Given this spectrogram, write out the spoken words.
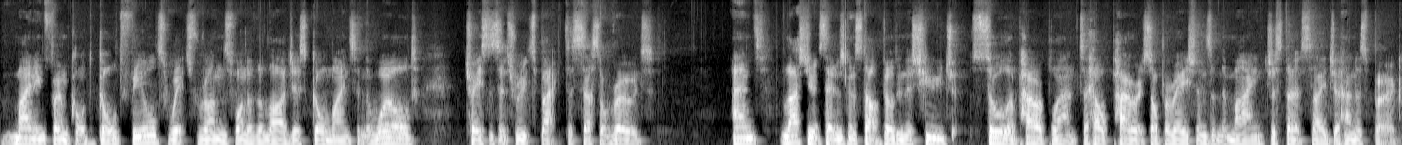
mining firm called Goldfields, which runs one of the largest gold mines in the world, traces its roots back to Cecil Rhodes. And last year it said it was going to start building this huge solar power plant to help power its operations in the mine just outside Johannesburg.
